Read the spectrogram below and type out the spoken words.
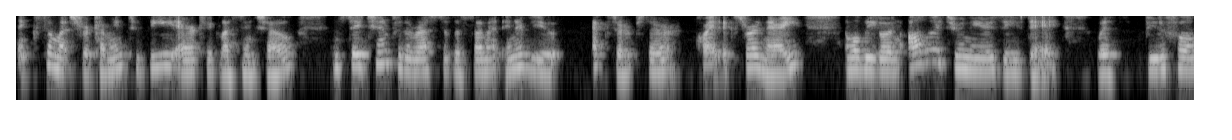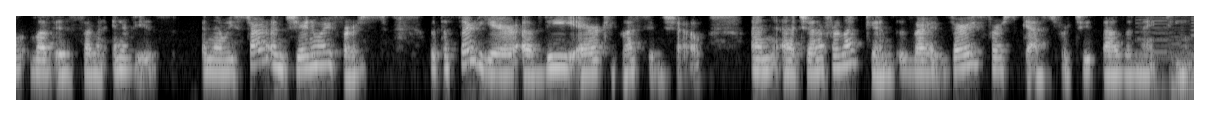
Thanks so much for coming to the Erica Glessing Show, and stay tuned for the rest of the summit interview excerpts. They're quite extraordinary, and we'll be going all the way through New Year's Eve day with beautiful Love is Summit interviews. And then we start on January 1st with the third year of the Erica Glessing Show and uh, Jennifer Lumpkin, the very, very first guest for 2019.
